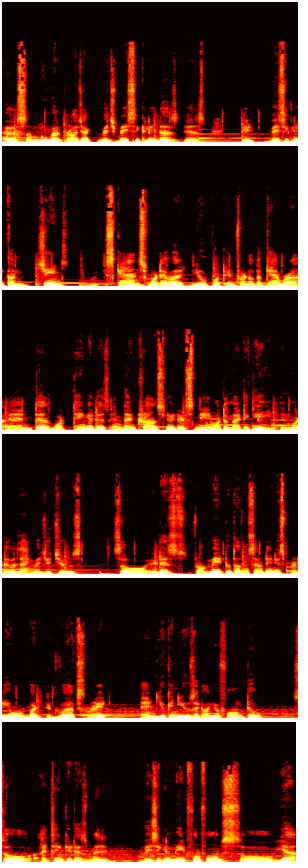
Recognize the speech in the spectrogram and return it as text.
uh, some Google project which basically does is it basically can change scans whatever you put in front of the camera and tell what thing it is and then translate its name automatically in whatever language you choose. So it is from may 2017 it's pretty old but it works great and you can use it on your phone too. So i think it is basically made for phones. So yeah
